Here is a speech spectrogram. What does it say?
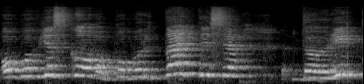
Обов'язково повертайтеся до рік.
